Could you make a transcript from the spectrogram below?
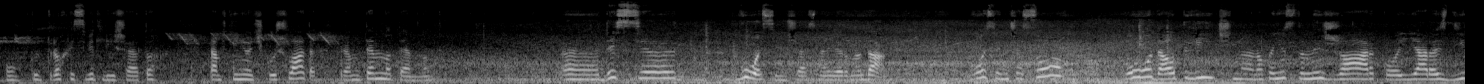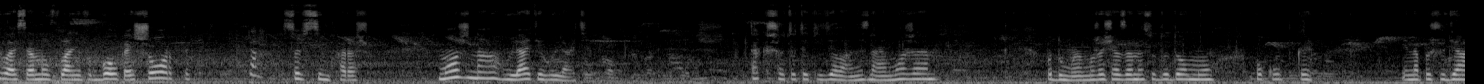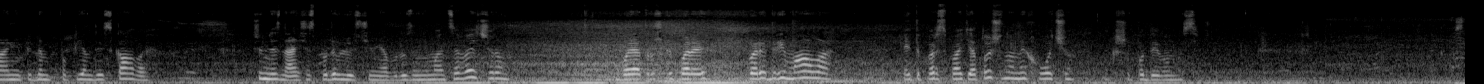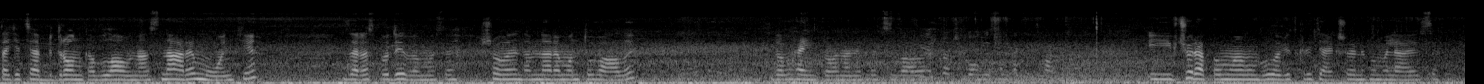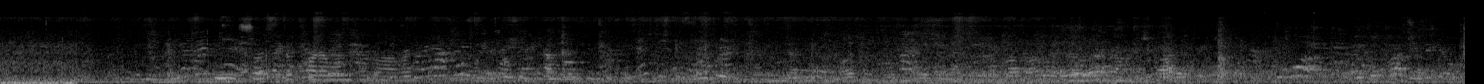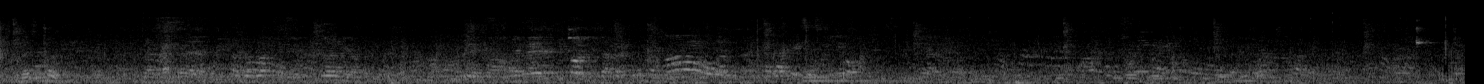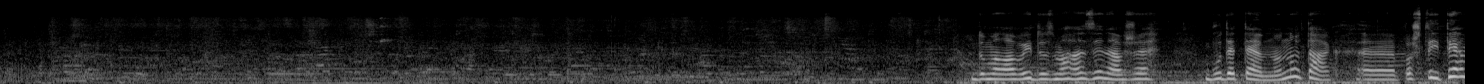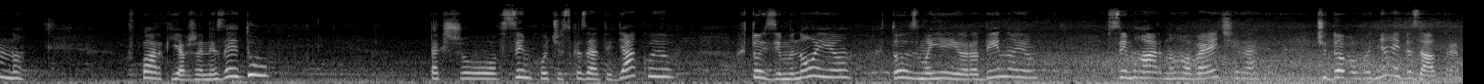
О, тут трохи світліше, а то там в тіньочку йшла, так прям темно-темно. Е, десь е, 8 зараз, мабуть, да. 8 часов. Погода отлична, наконец-то не жарко. Я розділася, ну, в плані футболка і шорти. Да, совсем хорошо. Можна гуляти і гуляти. Так що тут такі діла, не знаю, може подумаю, може зараз занесу додому покупки і напишу Діані, підемо поп'ємо десь кави. Чим не знаю, зараз подивлюсь, чим я буду займатися вечором. Бо я трошки пере, передрімала і тепер спати я точно не хочу. Так що подивимось. Кстати, ця бідронка була у нас на ремонті. Зараз подивимося, що вони там наремонтували. Довгенько вона не працювала. І вчора, по-моєму, було відкриття, якщо я не помиляюся. Щось тут поремонтували. Думала, вийду з магазину, а вже буде темно. Ну так, е, пошти темно. В парк я вже не зайду. Так що всім хочу сказати дякую. Хто зі мною, хто з моєю родиною. Всім гарного вечора, чудового дня і до завтра.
